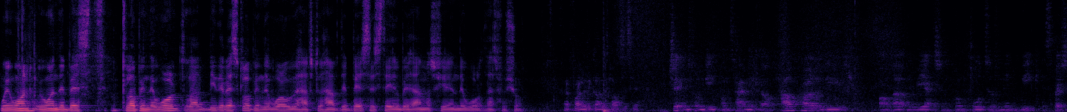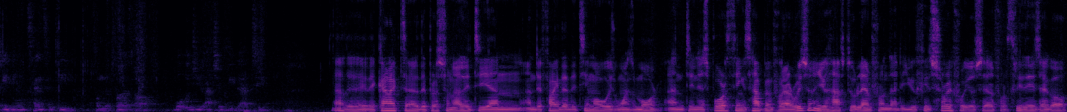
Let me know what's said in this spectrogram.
We want we want the best club in the world. To have, be the best club in the world, we have to have the best stadium, best atmosphere in the world. That's for sure. And finally, the guy in the classes here. James from Beef on Time How proud of you about the reaction from Porto midweek, especially the intensity from the first half? What would you attribute that to? Uh, the, the character, the personality, and, and the fact that the team always wants more. And in sport, things happen for a reason. You have to learn from that. If you feel sorry for yourself for three days ago,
